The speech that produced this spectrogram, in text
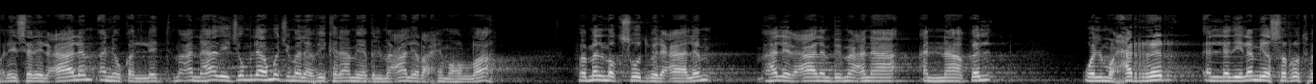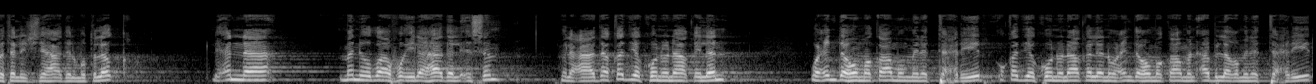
وليس للعالم أن يقلد مع أن هذه جملة مجملة في كلام أبي المعالي رحمه الله. فما المقصود بالعالم؟ هل العالم بمعنى الناقل والمحرر الذي لم يصل رتبة الاجتهاد المطلق؟ لأن من يضاف إلى هذا الاسم في العادة قد يكون ناقلا وعنده مقام من التحرير وقد يكون ناقلا وعنده مقام أبلغ من التحرير.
